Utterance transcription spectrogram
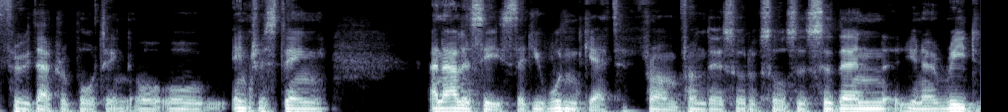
through that reporting or, or, interesting analyses that you wouldn't get from from those sort of sources. So then you know read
